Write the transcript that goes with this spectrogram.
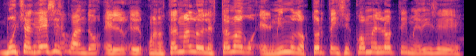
Muchas veces cuando, el, el- cuando estás malo del estómago, el mismo doctor te dice, come elote y me dice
